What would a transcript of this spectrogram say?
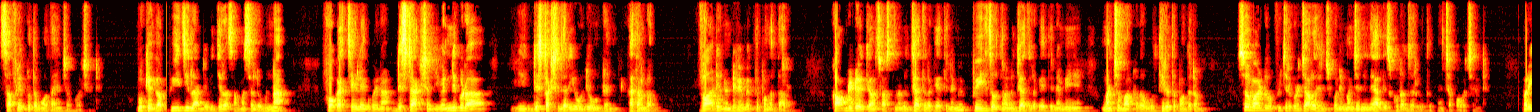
సఫలీకృతం అవుతాయని చెప్పవచ్చండి. ముఖ్యంగా పీజీ లాంటి విద్యలో సమస్యలు ఉన్నా ఫోకస్ చేయలేకపోయినా డిస్ట్రాక్షన్ ఇవన్నీ కూడా ఈ డిస్ట్రాక్షన్ జరిగి ఉండి ఉంటుంది గతంలో. వాటి నుండి విముక్తి పొందుతారు. కాంపిటేటివ్ ఎగ్జామ్స్ రాస్తున్న విద్యార్థులకైతేనేమి పీజీ చదువుతున్న విద్యార్థులకైతేనేమి మంచి మార్కులతో ఉత్తీర్ణత పొందడం సో వాళ్ళు ఫ్యూచర్ గురించి ఆలోచించుకొని మంచి నిర్ణయాలు తీసుకోవడం జరుగుతుంది అని చెప్పవచ్చండి. మరి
